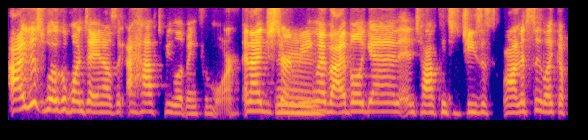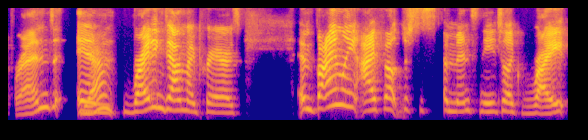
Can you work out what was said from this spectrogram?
I just woke up one day and I was like, I have to be living for more. And I just started mm. reading my Bible again and talking to Jesus honestly like a friend and yeah. writing down my prayers. And finally, I felt just this immense need to like write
